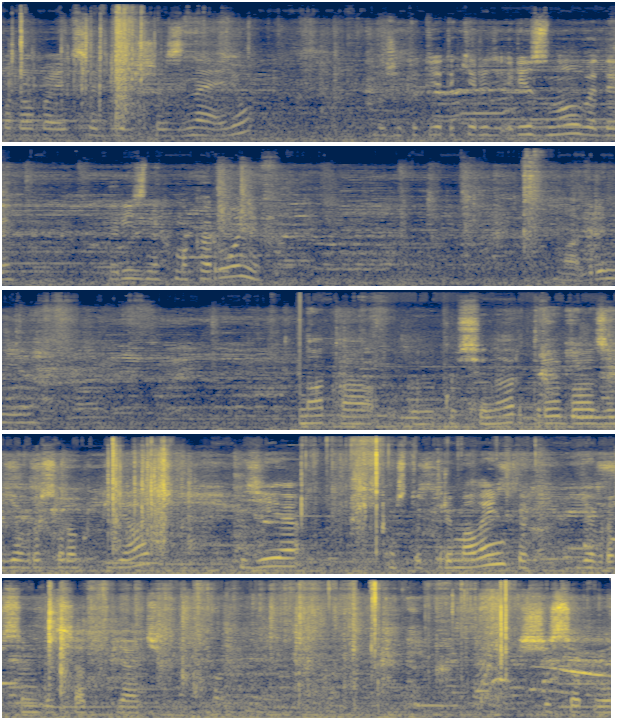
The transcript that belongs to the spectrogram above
подобається більше з нею. Боже, тут є такі різновиди різних макаронів. Мія. Ната е, косінер треба за євро 45. Є ось тут три маленьких, євро 75. 600 мл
